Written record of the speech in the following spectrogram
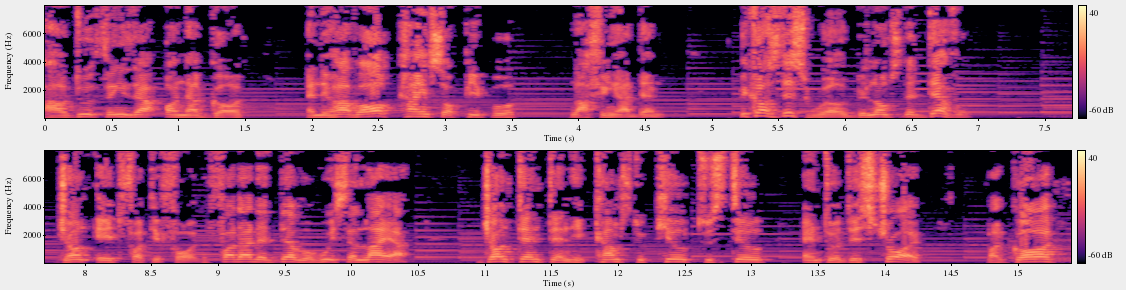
I'll do things that honor God. And you have all kinds of people laughing at them. Because this world belongs to the devil. John 8 44. The father of the devil, who is a liar. John 10 10. He comes to kill, to steal, and to destroy. But God,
